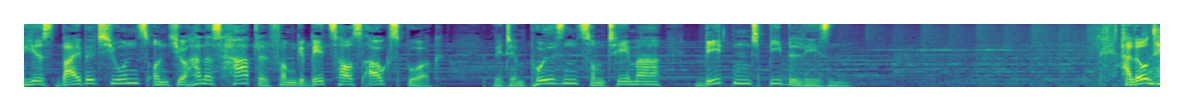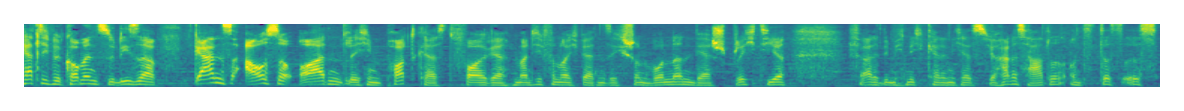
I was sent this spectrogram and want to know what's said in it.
hier ist Bibletunes und Johannes Hartl vom Gebetshaus Augsburg mit Impulsen zum Thema Betend Bibellesen. Hallo und herzlich willkommen zu dieser ganz außerordentlichen Podcast-Folge. Manche von euch werden sich schon wundern, wer spricht hier. Für alle, die mich nicht kennen, ich heiße Johannes Hartl und das ist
